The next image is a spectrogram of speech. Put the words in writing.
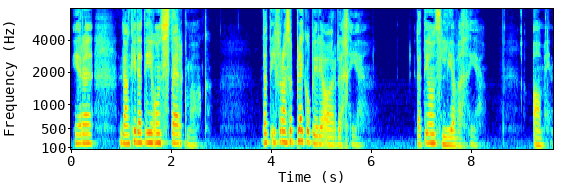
Here, dankie dat U ons sterk maak. Dat U vir ons 'n plek op hierdie aarde gee. Dat U ons lewe gee. Amen.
